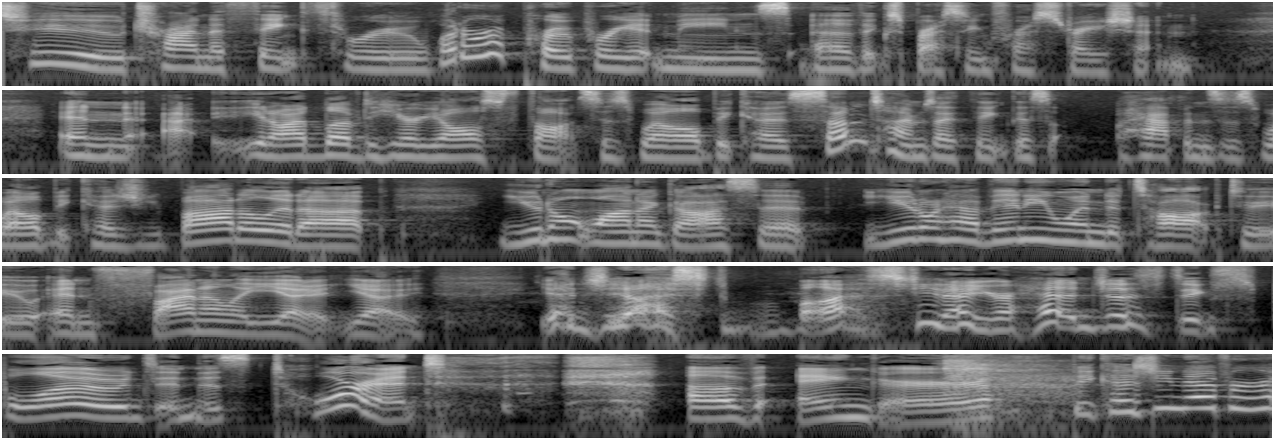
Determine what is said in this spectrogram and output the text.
two, trying to think through what are appropriate means of expressing frustration. And, you know, I'd love to hear y'all's thoughts as well, because sometimes I think this happens as well because you bottle it up, you don't want to gossip, you don't have anyone to talk to, and finally, you, you, you just bust. You know, your head just explodes in this torrent of anger because you never,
